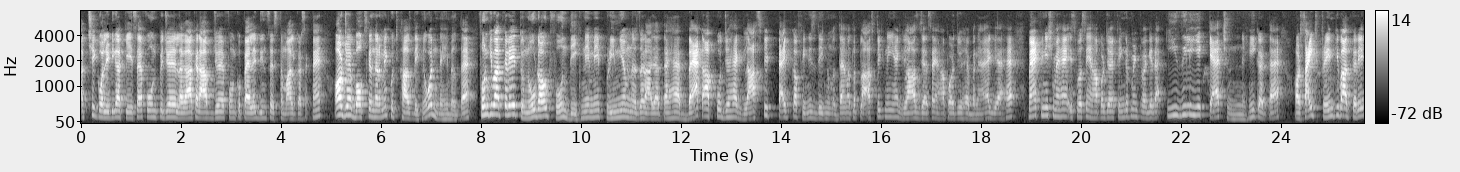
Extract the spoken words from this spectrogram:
अच्छी क्वालिटी का केस है। फ़ोन पे जो है लगाकर आप जो है फ़ोन को पहले दिन से इस्तेमाल कर सकते हैं और जो है बॉक्स के अंदर में कुछ खास देखने को नहीं मिलता है। फ़ोन की बात करें तो नो डाउट फ़ोन देखने में प्रीमियम नज़र आ जाता है। बैक आपको जो है ग्लास्टिक टाइप का फिनिश देखने को मिलता है। मतलब प्लास्टिक नहीं है ग्लास जैसा यहाँ पर जो है बनाया गया है। मैट फिनिश में है, इस वजह से यहाँ पर जो है फिंगरप्रिंट वगैरह इजीली ये कैच नहीं करता है। और साइड फ्रेम की बात करें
